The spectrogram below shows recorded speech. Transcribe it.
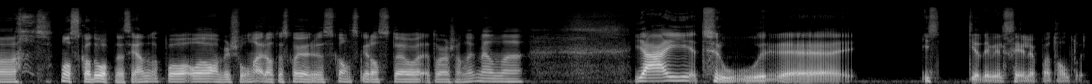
så nå skal det åpnes igjen, på, og ambisjonen er at det skal gjøres ganske raskt, etter hva jeg skjønner. Men eh, jeg tror eh, ikke det vil skje i løpet av et halvt år.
